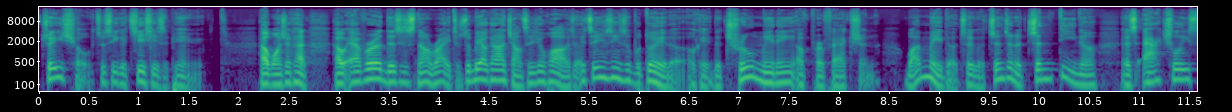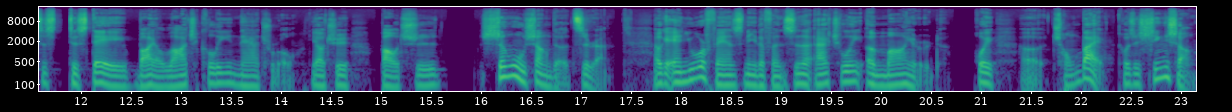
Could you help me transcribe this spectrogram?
追求，这是一个介系词片语。还有往下看，However, this is not right。准备要跟他讲这些话，就哎，这件事情是不对的。OK，the、okay, true meaning of perfection，完美的这个真正的真谛呢，is actually to stay biologically natural，要去保持 生物上的自然。OK，and、your fans，你的粉丝呢，actually admired，会呃崇拜或是欣赏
